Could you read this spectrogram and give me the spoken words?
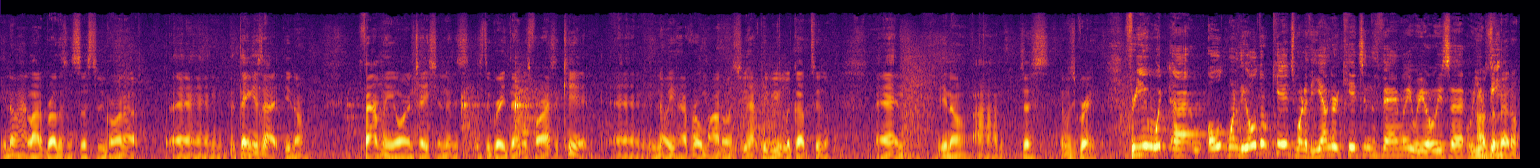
you know, I had a lot of brothers and sisters growing up. And the thing is that you know, family orientation is, is the great thing as far as a kid. And you know, you have role models, you have people you look up to and you know, um, just it was great. For you, what uh, old one of the older kids, one of the younger kids in the family? Were you always uh, were you? I was beat? the middle.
